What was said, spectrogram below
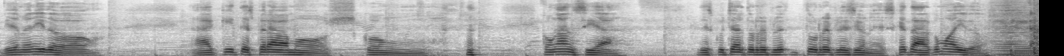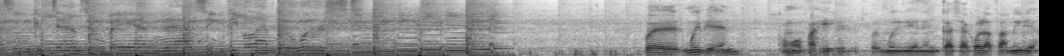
Bienvenido. Aquí te esperábamos con, con ansia de escuchar tus, tus reflexiones. ¿Qué tal? ¿Cómo ha ido? Pues muy bien. ¿Cómo va a ir? Pues muy bien en casa con la familia.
